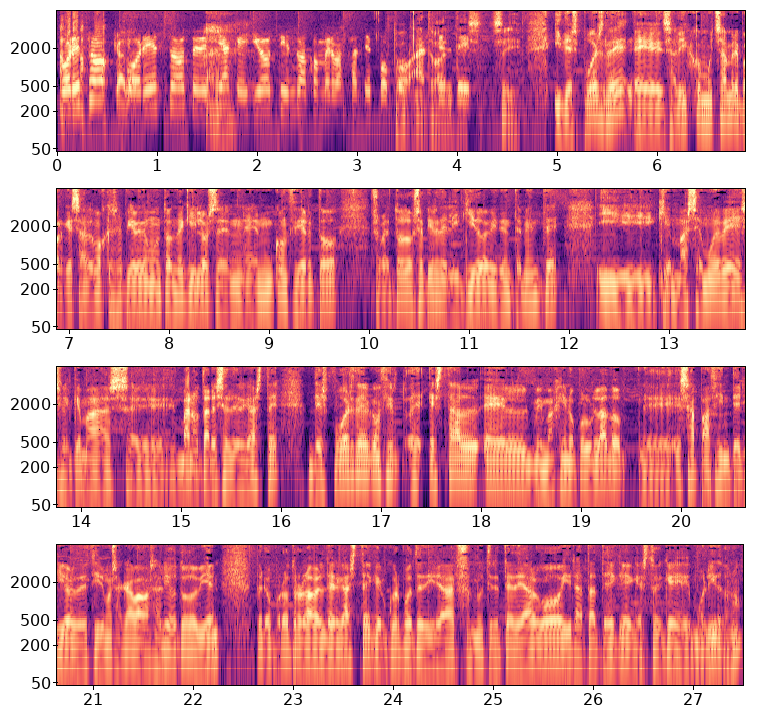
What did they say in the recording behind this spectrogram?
Por eso, Claro. por eso te decía que yo tiendo a comer bastante poco antes, antes, sí. Y después de eh, salís con mucha hambre, porque sabemos que se pierde un montón de kilos en, en un concierto, sobre todo se pierde líquido, evidentemente, y quien más se mueve es el que más eh, va a notar ese desgaste. Después del concierto, eh, está el, el- me imagino, por un lado, eh, esa paz interior, de decir, hemos acabado, ha salido todo bien, pero por otro lado el desgaste, que el cuerpo te dirá, "Pf, nútrete de algo, hidrátate, que, que estoy que molido, ¿no?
